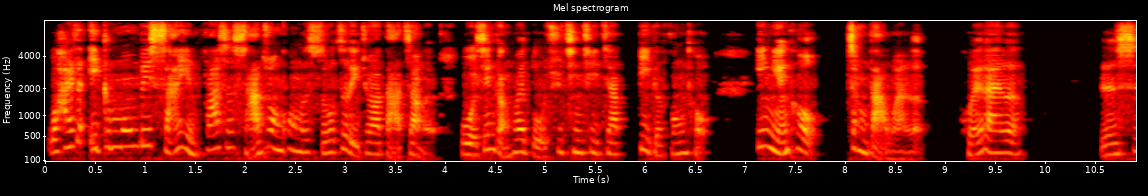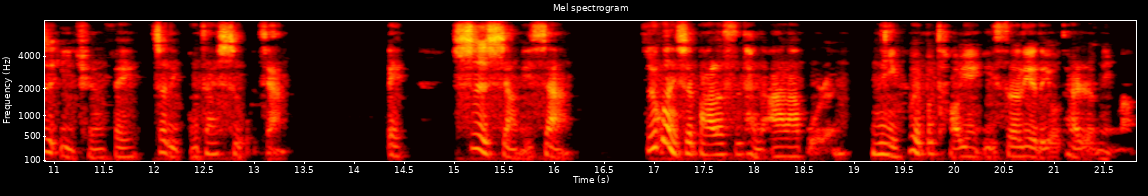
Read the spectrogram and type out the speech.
我还在一个懵逼傻眼，发生啥状况的时候，这里就要打仗了，我先赶快躲去亲戚家避个风头。一年后。仗打完了，回来了，人事已全非，这里不再是我家。哎，试想一下，如果你是巴勒斯坦的阿拉伯人，你会不讨厌以色列的犹太人民吗？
